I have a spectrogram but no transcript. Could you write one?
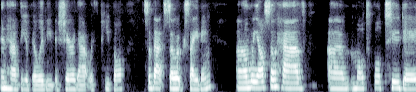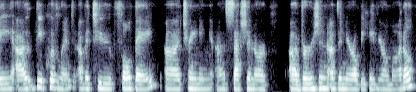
and have the ability to share that with people. So that's so exciting. Um, we also have um, multiple two day, uh, the equivalent of a two full day uh, training uh, session or version of the neurobehavioral model.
